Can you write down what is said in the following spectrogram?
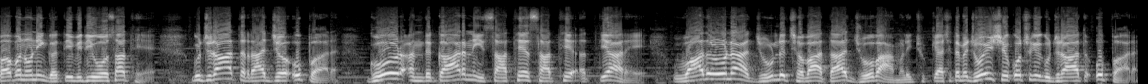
પવનોની ગતિવિધિઓ સાથે ગુજરાત રાજ્ય ઉપર ઘોર અંધકારની સાથે સાથે અત્યારે વાદળોના ઝુંડ છવાતા જોવા મળી ચૂક્યા છે. તમે જોઈ શકો છો કે ગુજરાત ઉપર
